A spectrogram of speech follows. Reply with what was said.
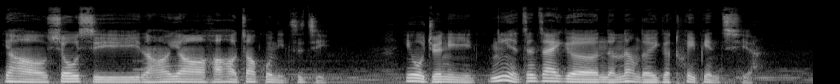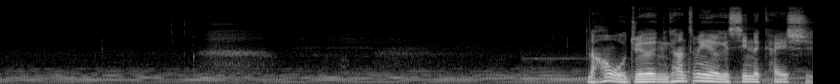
要休息，然后要好好照顾你自己。因为我觉得你你也正在一个能量的一个蜕变期啊，然后我觉得你看这边也有一个新的开始，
